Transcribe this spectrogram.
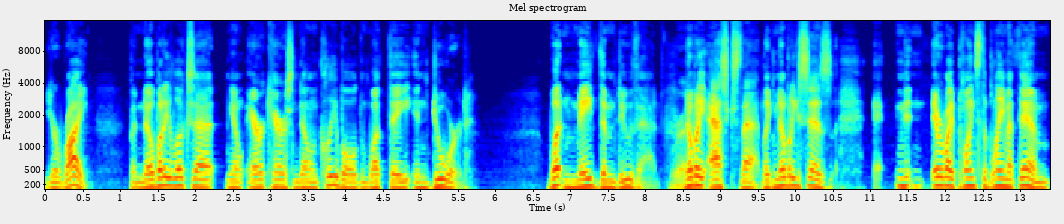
You're right. But nobody looks at you know eric harris and dylan klebold and what they endured. What made them do that? Right. nobody asks that. Like nobody says everybody points the blame at them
